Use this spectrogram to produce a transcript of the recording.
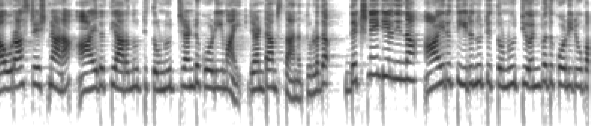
ഹൗറ സ്റ്റേഷനാണ് ആയിരത്തി അറുന്നൂറ്റി തൊണ്ണൂറ്റിരണ്ട് കോടിയുമായി രണ്ടാം സ്ഥാനത്തുള്ളത്. ദക്ഷിണേന്ത്യയിൽ നിന്ന് ആയിരത്തി ഇരുന്നൂറ്റി തൊണ്ണൂറ്റി ഒൻപത് കോടി രൂപ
